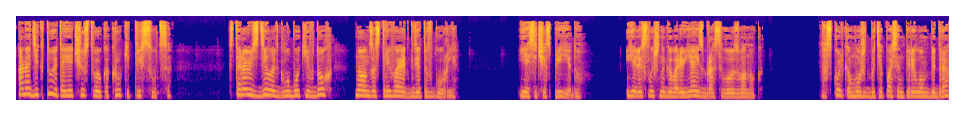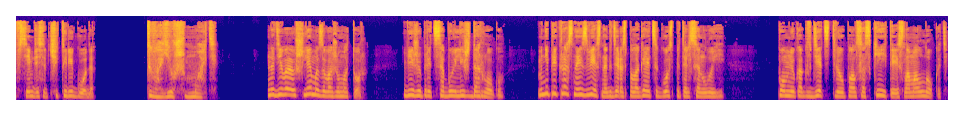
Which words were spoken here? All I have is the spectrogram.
Она диктует, а я чувствую, как руки трясутся. Стараюсь сделать глубокий вдох, но он застревает где-то в горле. Я сейчас приеду. Еле слышно говорю я и сбрасываю звонок. Насколько может быть опасен перелом бедра в 74 года? Твою ж мать! Надеваю шлем и завожу мотор. Вижу перед собой лишь дорогу. Мне прекрасно известно, где располагается госпиталь Сен-Луи. Помню, как в детстве упал со скейта и сломал локоть.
